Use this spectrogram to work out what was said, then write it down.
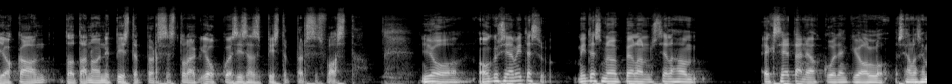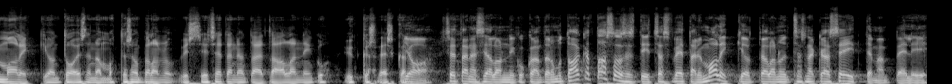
joka on tota noin, niin pistepörssissä, tulee joukkueen sisäisessä pistepörssissä vastaan. Joo, onko siellä, mites, mites ne on pelannut, siellähän on, eikö Setänen ole kuitenkin ollut, siellä on se Malikki on toisena, mutta se on pelannut vissiin, Setänen taitaa olla niin kuin ykkösveskari. Joo, Setänen siellä on niinku kantanut, mutta aika tasaisesti itse asiassa vetänyt. Malikki on pelannut itse asiassa näköjään seitsemän peliä,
